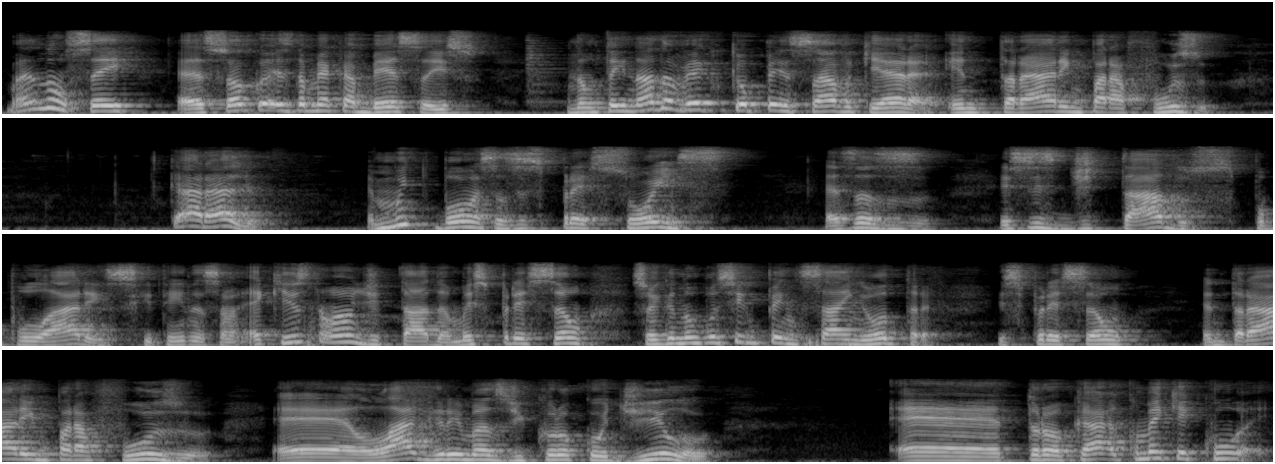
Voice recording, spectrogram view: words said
Mas não sei, é só coisa da minha cabeça isso. Não tem nada a ver com o que eu pensava que era entrar em parafuso. Caralho. É muito bom essas expressões, essas, esses ditados populares que tem nessa. É que isso não é um ditado, é uma expressão. Só que eu não consigo pensar em outra expressão. Entrar em parafuso, é, lágrimas de crocodilo, é, trocar. Como é que é?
